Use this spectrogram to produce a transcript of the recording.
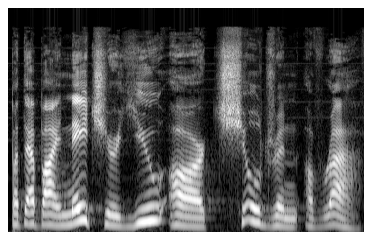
but that by nature you are children of wrath.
